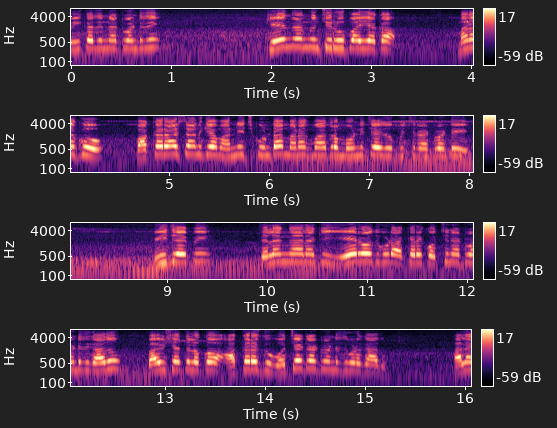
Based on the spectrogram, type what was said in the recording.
పీక తిన్నటువంటిది. కేంద్రం నుంచి రూపాయ్యాక మనకు పక్క రాష్ట్రానికి ఏమి అందించుకుంటా మనకు మాత్రం మొండి చేయి చూపించినటువంటి బీజేపీ తెలంగాణకి ఏ రోజు కూడా అక్కడికి వచ్చినటువంటిది కాదు భవిష్యత్తులో అక్కడికి వచ్చేటటువంటిది కూడా కాదు. అలా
